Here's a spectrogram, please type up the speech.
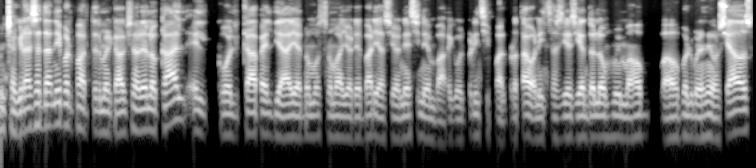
Muchas gracias, Dani, por parte del mercado accionario local. El Colcap el día de ayer no mostró mayores variaciones, sin embargo, el principal protagonista sigue siendo los muy bajos, volúmenes negociados.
